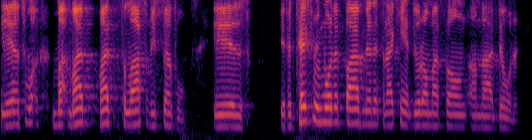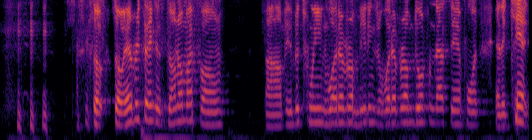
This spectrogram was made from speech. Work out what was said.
Yeah, it's what my my my philosophy simple: is if it takes me more than five minutes and I can't do it on my phone, I'm not doing it. so so everything is done on my phone um, in between whatever meetings or whatever I'm doing from that standpoint, and it can't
